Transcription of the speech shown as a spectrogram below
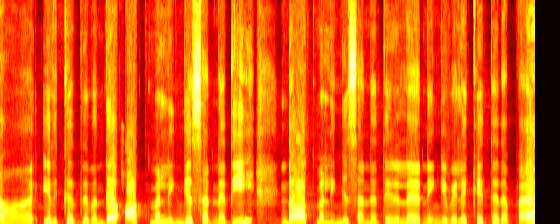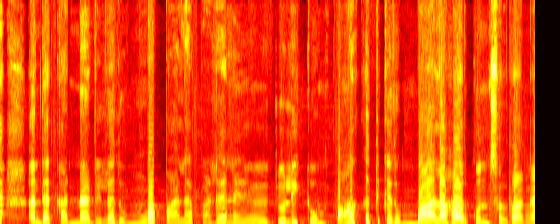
நான் இருக்கிறது வந்து ஆத்மலிங்க சன்னதி. இந்த ஆத்மலிங்க சன்னதியில் நீங்கள் விளக்கேற்றுறப்ப அந்த கண்ணாடியில் ரொம்ப பல பலன்னு ஜொலிக்கும் பார்க்கறதுக்கு ரொம்ப அழகாக இருக்கும்னு சொல்கிறாங்க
